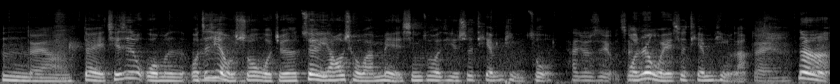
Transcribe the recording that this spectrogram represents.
嗯，对啊，对，其实我们我之前有说，我觉得最要求完美的星座其实是天秤座，他就是有，我认为是天秤啦。对，那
